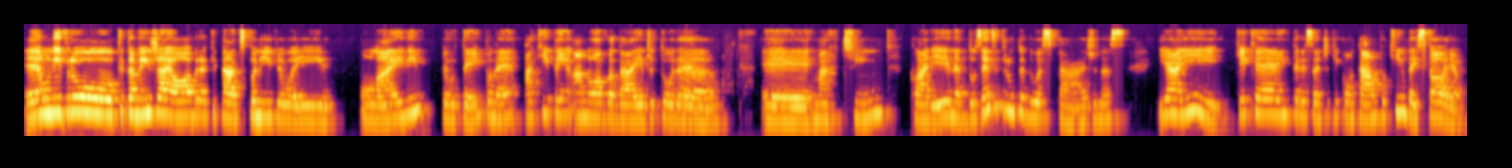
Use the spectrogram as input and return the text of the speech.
é um livro que também já é obra que está disponível aí online pelo tempo, né? Aqui tem a nova da editora é, Martin Claret, né? 232 páginas. E aí, o que, que é interessante aqui contar um pouquinho da história?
